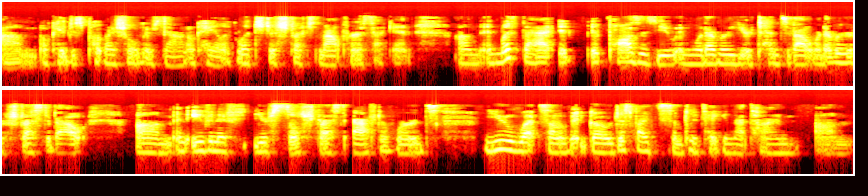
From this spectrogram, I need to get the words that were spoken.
um, okay, just put my shoulders down. Okay, like let's just stretch them out for a second. Um, and with that, it, it pauses you in whatever you're tense about, whatever you're stressed about. Um, and even if you're still stressed afterwards, you let some of it go just by simply taking that time um,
